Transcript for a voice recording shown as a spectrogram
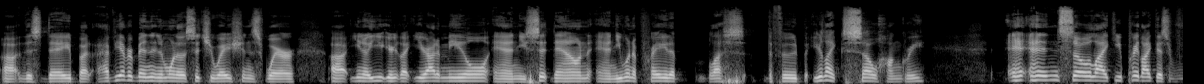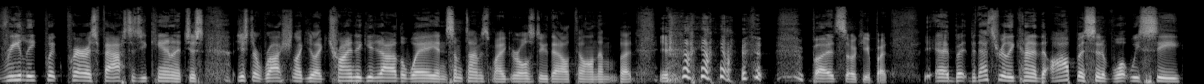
uh, this day, but have you ever been in one of those situations where uh, you know you, are like you're at a meal and you sit down and you want to pray to bless the food, but you're like so hungry and, so like you pray like this really quick prayer as fast as you can. And it's just, just a rush. Like you're like trying to get it out of the way. And sometimes my girls do that. I'll tell them, but yeah, but it's so cute. But, but, but that's really kind of the opposite of what we see,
